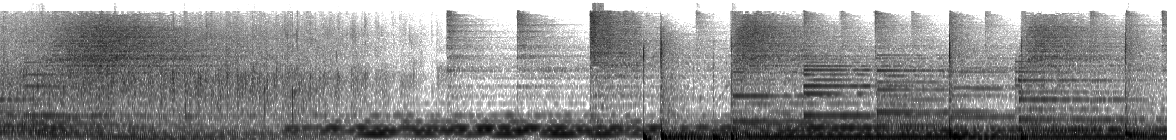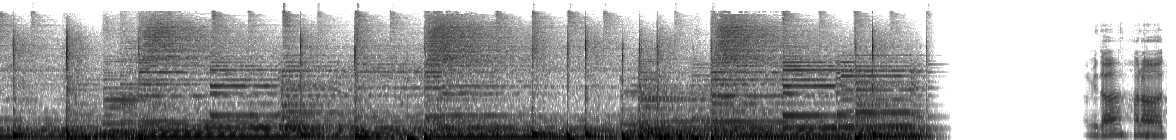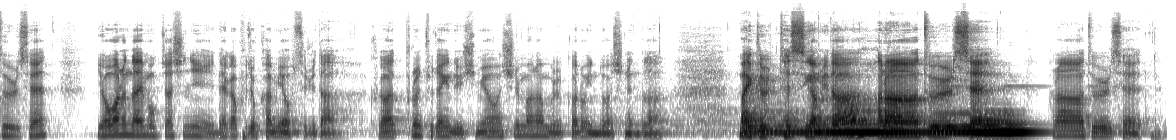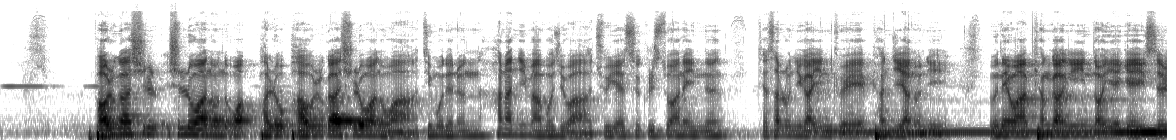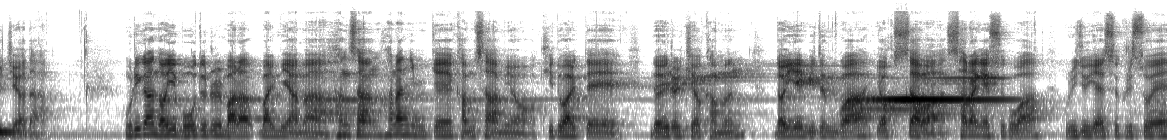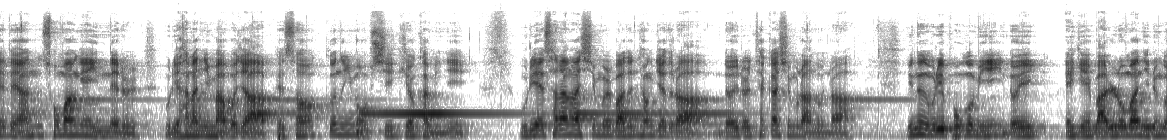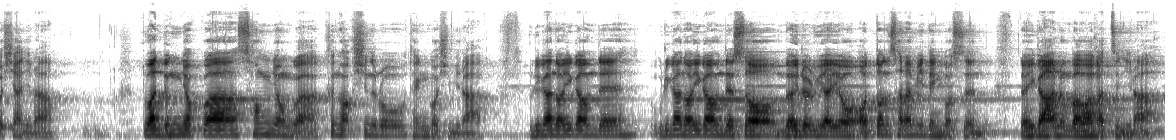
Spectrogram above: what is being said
합니다. 하나, 둘, 셋. 여호와는 나의 목자시니 내가 부족함이 없으리다. 그가 푸른 초장에 누시며 실만한 물가로 인도하시는다. 마이크를 테스팅합니다. 하나, 둘, 셋. 하나, 둘, 셋. 바울과 실, 실로아노와 바울과 실로아노와 디모데는 하나님 아버지와 주 예수 그리스도 안에 있는 데살로니가인 교회에 편지하노니 은혜와 평강이 너희에게 있을지어다. 우리가 너희 모두를 말하- 말미암아 항상 하나님께 감사하며 기도할 때에 너희를 기억함은 너희의 믿음과 역사와 사랑의 수고와 우리 주 예수 그리스도에 대한 소망의 인내를 우리 하나님 아버지 앞에서 끊임없이 기억함이니 우리의 사랑하심을 받은 형제들아 너희를 택하심을 아노라 이는 우리 복음이 너희에게 말로만 이른 것이 아니라 또한 능력과 성령과 큰 확신으로 된 것임이라. 우리가 너희 가운데 우리가 너희 가운데서 너희를 위하여 어떤 사람이 된 것은 너희가 아는 바와 같으니라.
